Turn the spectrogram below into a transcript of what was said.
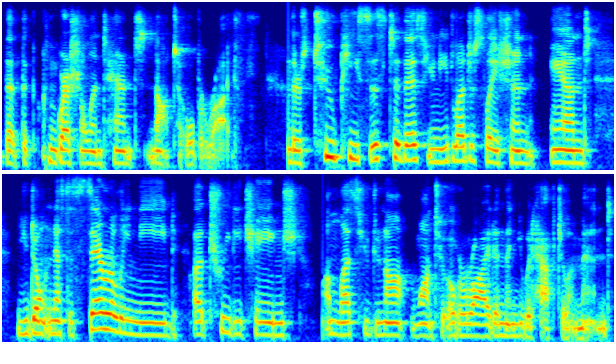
that the congressional intent not to override. There's two pieces to this. You need legislation, and you don't necessarily need a treaty change unless you do not want to override, and then you would have to amend.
